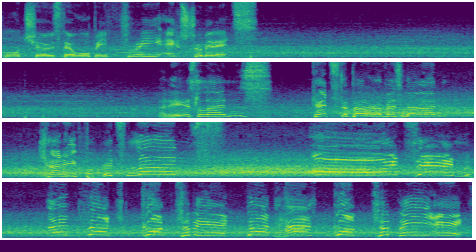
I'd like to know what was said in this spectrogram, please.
Board shows there will be three extra minutes. And here's Lens. Gets the better of his man. Can he... It's Lens! Oh, it's in! And that's got to be it! That has got to be it!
